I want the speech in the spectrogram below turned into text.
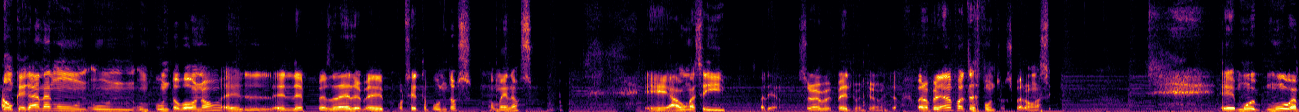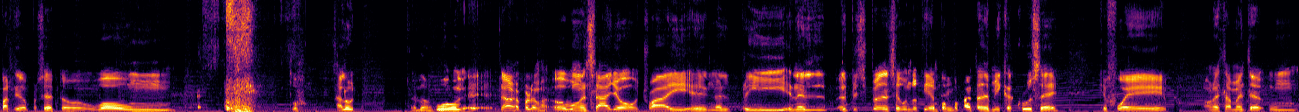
aunque ganan un, un, punto bono, el, el de perder eh, por 7 puntos o menos, eh, aún así perdieron. Bueno, perdieron por 3 puntos, pero aún así. Eh, muy, muy buen partido, por cierto. Hubo un. Uf, salud. Perdón. Hubo, eh, no, no problema. Hubo un ensayo o try en el, en el, el, principio del segundo tiempo por parte de Mika Cruze, que fue honestamente un,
